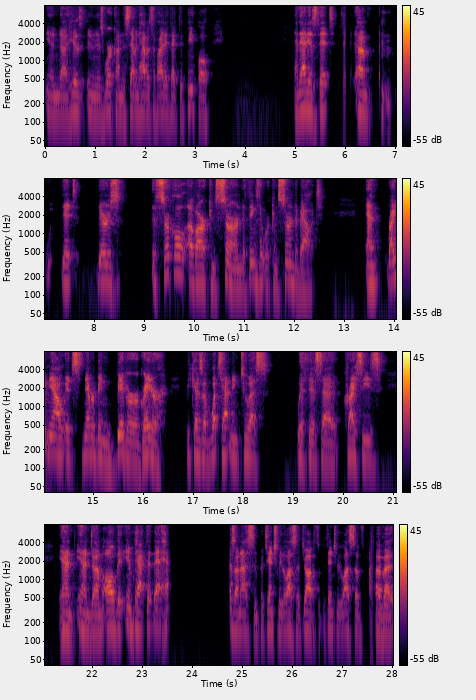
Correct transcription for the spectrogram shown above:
in uh, his in his work on the seven habits of highly effective people, and that is that um, that there's the circle of our concern, the things that we're concerned about, and right now it's never been bigger or greater because of what's happening to us with this uh, crises and and um, all the impact that that has on us, and potentially the loss of jobs, and potentially the loss of of uh,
